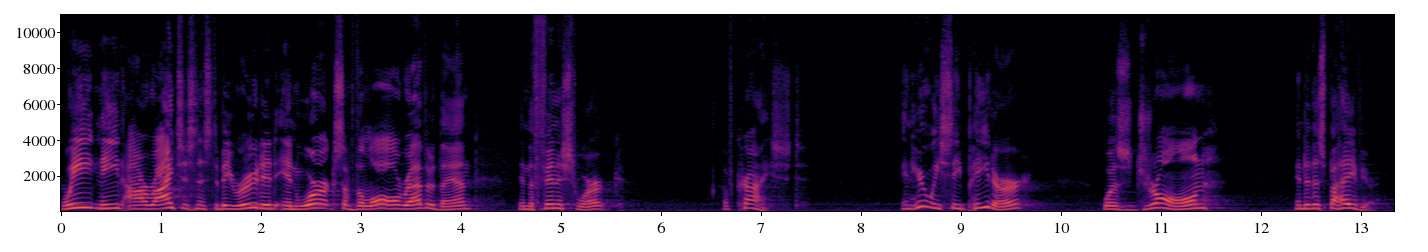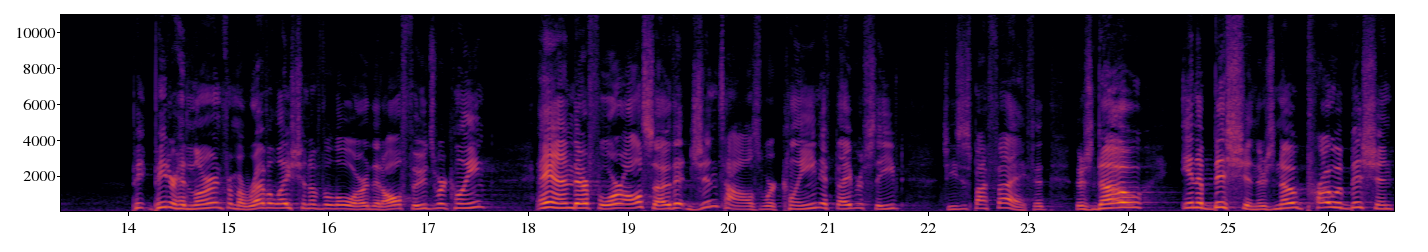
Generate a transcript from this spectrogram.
we need our righteousness to be rooted in works of the law rather than in the finished work of Christ. And here we see Peter was drawn into this behavior. P- Peter had learned from a revelation of the Lord that all foods were clean, and therefore also that Gentiles were clean if they received Jesus by faith. It, there's no inhibition, there's no prohibition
